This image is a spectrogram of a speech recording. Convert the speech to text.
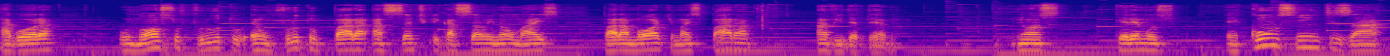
agora o nosso fruto é um fruto para a santificação e não mais para a morte, mas para a vida eterna. Nós queremos é, conscientizar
